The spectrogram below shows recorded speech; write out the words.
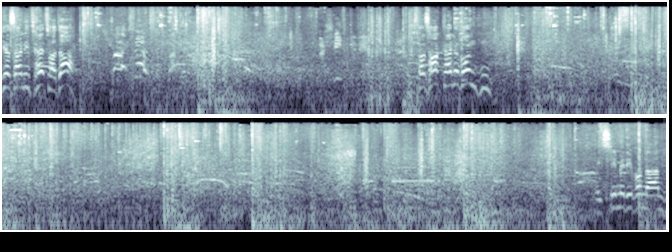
Feindlicher Sanitäter, da! Versorg deine Wunden! Ich sehe mir die Wunde an.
